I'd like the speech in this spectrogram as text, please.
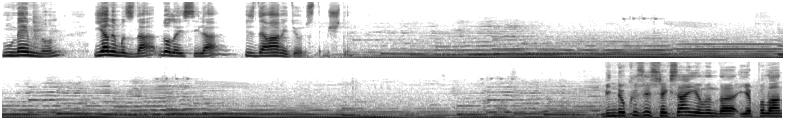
memnun, yanımızda. Dolayısıyla biz devam ediyoruz demişti. ...1980 yılında yapılan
